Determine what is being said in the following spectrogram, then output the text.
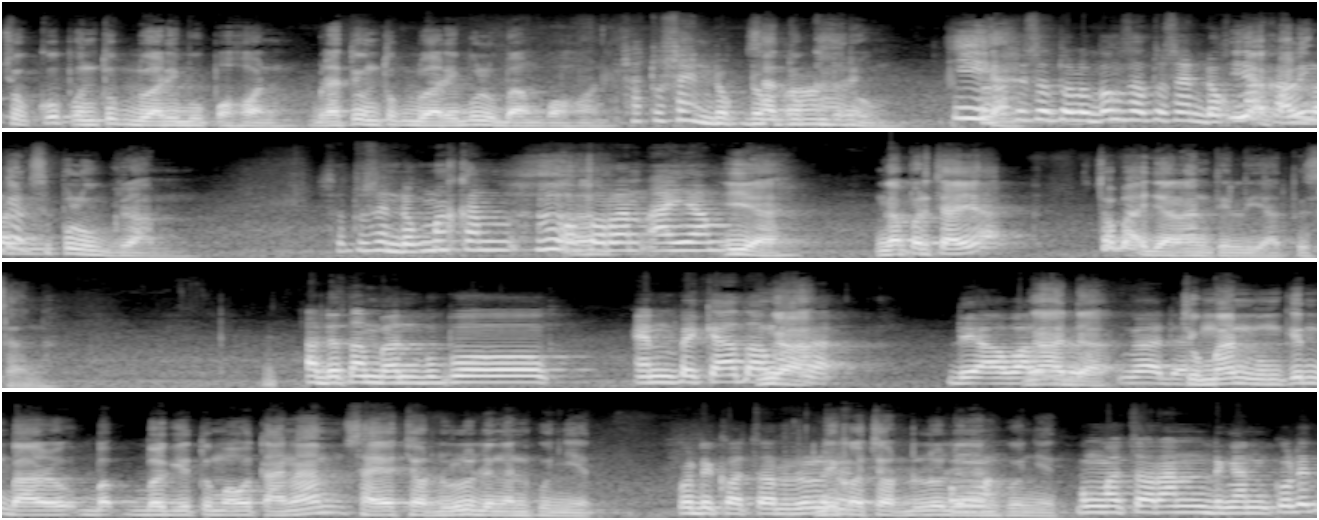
cukup untuk 2000 pohon. Berarti untuk 2000 lubang pohon. Satu sendok dong Satu Andre. karung. Iya. Berarti satu lubang satu sendok Iya, makan. paling kan berarti. 10 gram. Satu sendok makan kotoran ayam. Iya. Nggak percaya? Coba aja nanti lihat ke sana. Ada tambahan pupuk NPK atau Enggak. enggak? Di awal Nggak itu? ada. Nggak ada. Cuman mungkin baru be- begitu mau tanam, saya cor dulu dengan kunyit. Oh dikocor dulu. Dikocor dulu Pengo- dengan kunyit. Pengocoran dengan kulit,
